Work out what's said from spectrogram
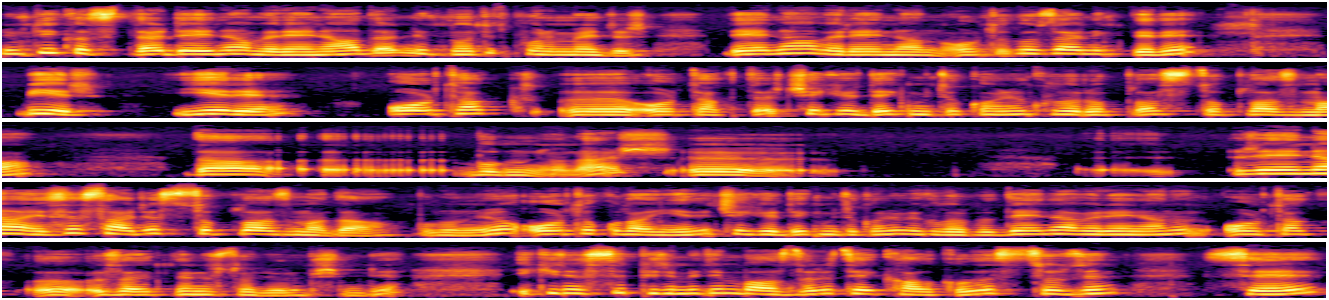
Nükleik asitler DNA ve RNA'dır. Nükleotit polimeridir. DNA ve RNA'nın ortak özellikleri bir Yeri ortak e, ortaktır. Çekirdek, mitokondri, kloroplast, sitoplazma da e, bulunuyorlar. E, RNA ise sadece sitoplazmada bulunuyor. Ortak olan yeri çekirdek, mitokondri ve kloroplast. DNA ve RNA'nın ortak e, özelliklerini söylüyorum şimdi. İkincisi pirimidin bazıları tek halkalı. Sitozin S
